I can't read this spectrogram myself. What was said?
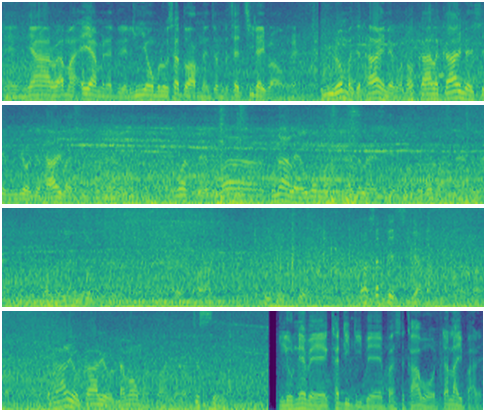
အဲညာတော့အမအဲ့ရမယ်နဲ့တူတယ်လီယုံဘယ်လိုဆက်သွားမလဲကျွန်တော်တစ်ချက်ကြည့်လိုက်ပါအောင်နော်။ဒီတော့မှရထားနေတယ်ပေါ့နော်။ကာလကားနေရှင်ပြီးတော့ရထားတွေပါရှိတယ်။ What the ဘာခုနလည်းဟိုဘက်မှာလမ်းတစ်လမ်းရှိတယ်ဟိုဘက်မှာလမ်းတစ်လမ်းဟိုဘက်မှာလမ်းတစ်လမ်း တော့ဆက်တက်စီရမှာတရားတွေကိုကားတွေကိုလမ်းမောက်မှာသွားနေတာစစ်စင်ဒီလိုနဲ့ပဲခက်တီတီပဲဘတ်စကားပေါ်တက်လိုက်ပါတယ်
